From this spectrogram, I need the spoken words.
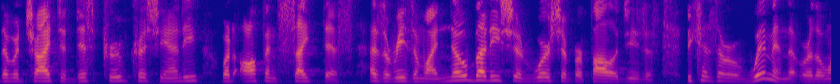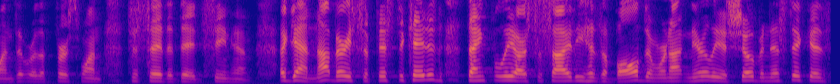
that would try to disprove Christianity would often cite this as a reason why nobody should worship or follow Jesus because there were women that were the ones that were the first one to say that they had seen him. Again, not very sophisticated. Thankfully, our society has evolved and we're not nearly as chauvinistic as,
